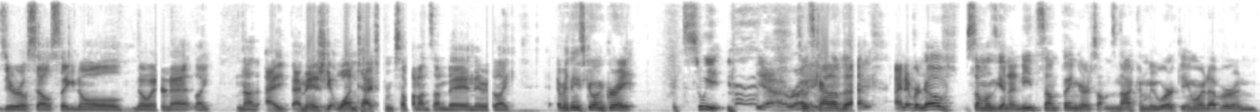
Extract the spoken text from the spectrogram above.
zero cell signal, no internet. Like, not. I I managed to get one text from someone on Sunday, and they were like, "Everything's going great." It's sweet. Yeah, right. So it's kind of that. Right. I never know if someone's going to need something or something's not going to be working or whatever. And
